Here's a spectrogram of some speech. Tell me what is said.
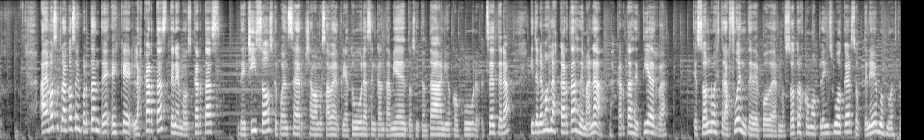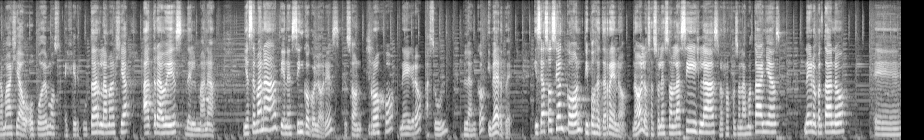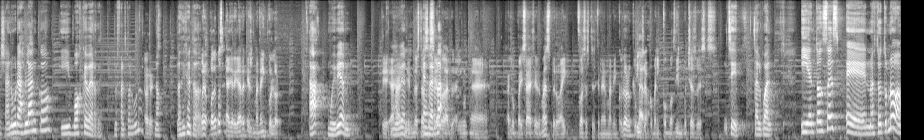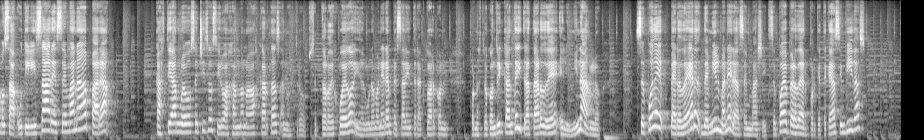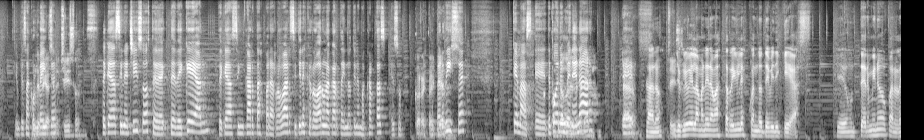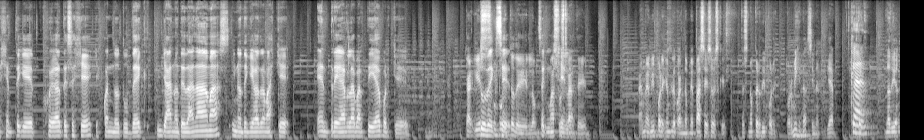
Además, otra cosa importante es que las cartas, tenemos cartas de hechizos, que pueden ser, ya vamos a ver, criaturas, encantamientos, instantáneos, conjuros, etc. Y tenemos las cartas de maná, las cartas de tierra, que son nuestra fuente de poder. Nosotros como Planeswalkers obtenemos nuestra magia o, o podemos ejecutar la magia a través del maná. Y ese maná tiene cinco colores, que son rojo, negro, azul, blanco y verde y se asocian con tipos de terreno, ¿no? Los azules son las islas, los rojos son las montañas, negro pantano, eh, llanuras blanco y bosque verde. ¿Me faltó alguno? Correcto. No, los dije todos. Bueno, podemos agregar el maná incoloro. ah, muy bien. Muy ajá, no está es asociado a alguna- algún paisaje y demás, pero hay cosas que tienen maná incoloro que Claro. usan como el comodín muchas veces. Sí, tal cual. Y entonces, eh, en nuestro turno vamos a utilizar ese maná para castear nuevos hechizos, ir bajando nuevas cartas a nuestro sector de juego y de alguna manera empezar a interactuar con, con nuestro contrincante y tratar de eliminarlo. Se puede perder de mil maneras en Magic. Se puede perder porque te quedas sin vidas, que empiezas con Porque te 20 hacen hechizo. te quedas sin hechizos, te, te dequean, te quedas sin cartas para robar. Si tienes que robar una carta y no tienes más cartas, eso Correcto. te perdiste. ¿Qué más? Eh, te pueden envenenar. Claro. Eh, Claro. Sí, Yo sí. creo que la manera más terrible es cuando te briqueas. Que es un término para la gente que juega TCG, que es cuando tu deck ya no te da nada más y no te queda otra más que entregar la partida porque Claro, y es tu un se- poquito de lo más congela. frustrante. A mí, a mí, por ejemplo, cuando me pasa eso es que pues no perdí por, por mí, ¿no? Sino que ya Claro. no dio.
